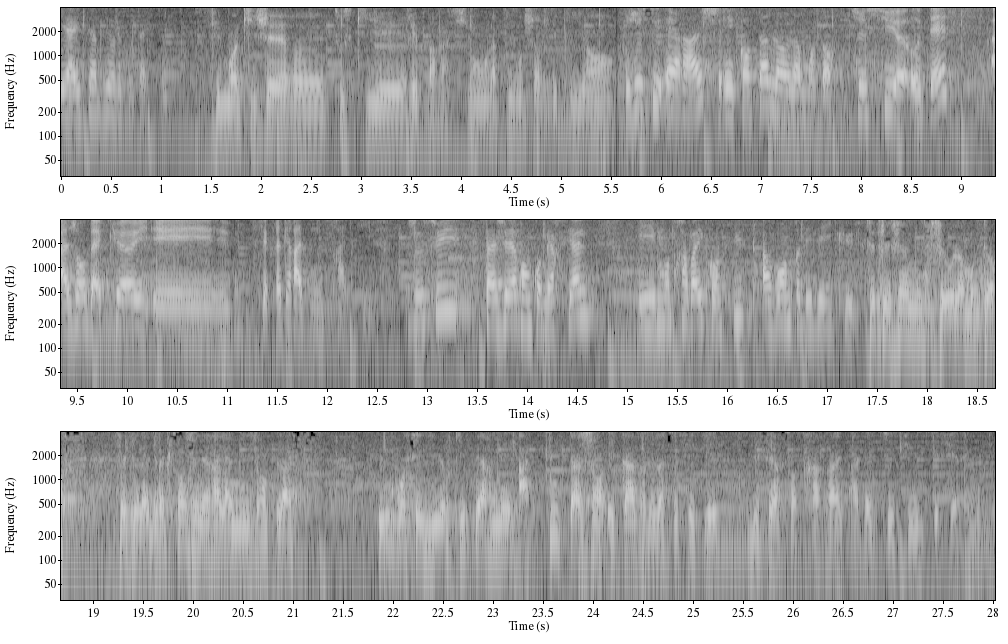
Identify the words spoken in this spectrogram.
et à établir les cotations. C'est moi qui gère tout ce qui est réparation, la prise en charge des clients. Je suis RH et comptable à Ola Motors. Je suis hôtesse, agent d'accueil et secrétaire administrative. Je suis stagiaire en commercial et mon travail consiste à vendre des véhicules. Ce que j'aime chez Ola Motors, c'est que la direction générale a mis en place une procédure qui permet à tout agent et cadre de la société de faire son travail avec quiétude et sérénité.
